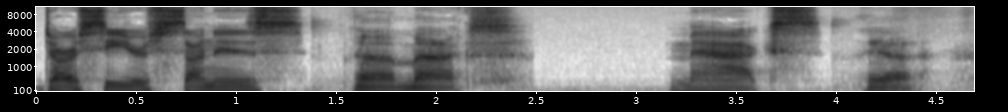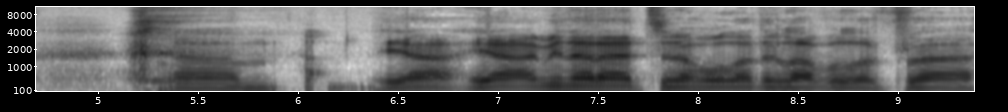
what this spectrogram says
Darcy, your son is uh, Max. Max. Yeah. Um, yeah, yeah. I mean, that adds a whole other level of uh,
